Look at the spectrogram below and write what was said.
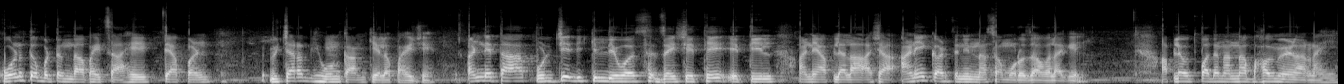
कोणतं बटन दाबायचं आहे ते आपण विचारात घेऊन काम केलं पाहिजे. अन्यथा पुढचे देखील दिवस जैसे थे येतील आणि आपल्याला अशा अनेक अडचणींना सामोरं जावं लागेल. आपल्या उत्पादनांना भाव मिळणार नाही.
